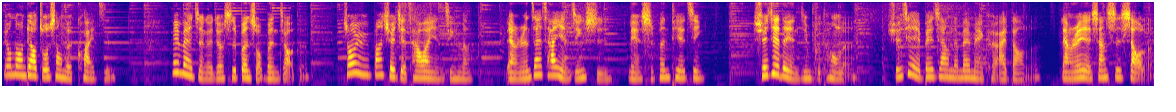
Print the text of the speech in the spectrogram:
又弄掉桌上的筷子。妹妹整个就是笨手笨脚的，终于帮学姐擦完眼睛了。两人在擦眼睛时，脸十分贴近。学姐的眼睛不痛了，学姐也被这样的妹妹可爱到了。两人也相视笑了。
